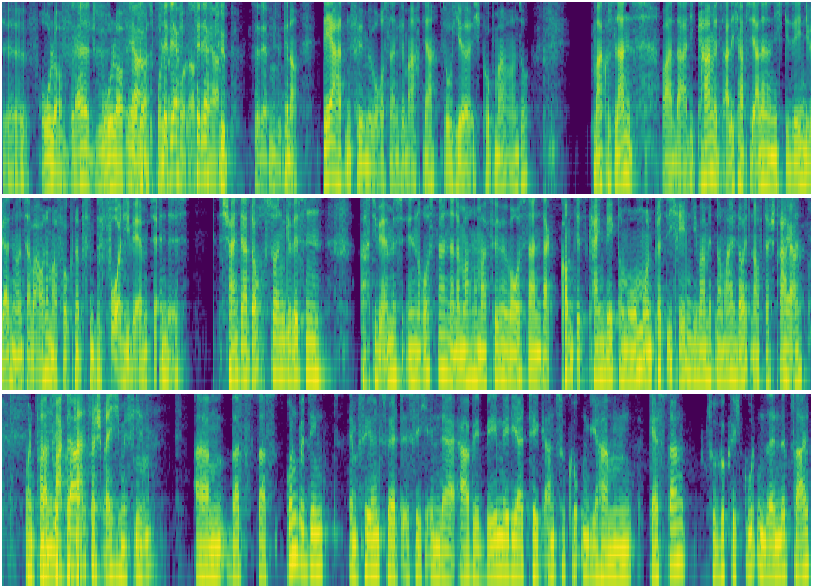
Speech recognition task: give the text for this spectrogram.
Äh, Froloff. Der- Froloff, ja, irgendwas Froloff. CDF CDF-Typ. CDF-Typ. Genau. Der hat einen Film über Russland gemacht, ja. So hier, ich guck mal und so. Markus Lanz war da. Die kamen jetzt alle. Ich habe sie alle noch nicht gesehen. Die werden wir uns aber auch noch mal vorknüpfen, bevor die WM zu Ende ist. Es scheint da doch so einen gewissen, ach, die WM ist in Russland, dann machen wir mal Filme über Russland. Da kommt jetzt kein Weg drum herum. Und plötzlich reden die mal mit normalen Leuten auf der Straße. Ja. Und Von Markus da- Lanz verspreche ich mir viel. Ähm, was, was unbedingt empfehlenswert ist, sich in der RBB-Mediathek anzugucken. Die haben gestern zu wirklich guten Sendezeit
